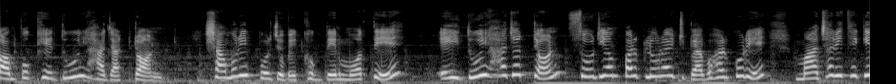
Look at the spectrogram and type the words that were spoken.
কমপক্ষে দুই হাজার টন। সামরিক পর্যবেক্ষকদের মতে, এই দুই হাজার টন সোডিয়াম পারক্লোরাইড ব্যবহার করে মাঝারি থেকে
